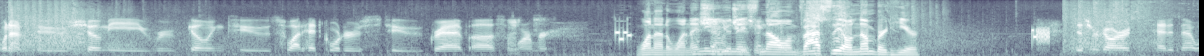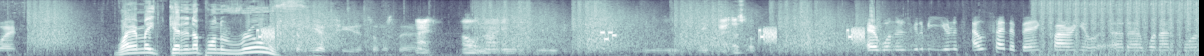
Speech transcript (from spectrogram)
One out two. Show me we're going to SWAT headquarters to grab uh, some armor. One out of one. I I'm need units change my now. I'm vastly outnumbered here. Disregard. Headed that way. Why am I getting up on the roof? So we have two units almost there. Alright. Oh, not in the Alright, let's go. Air one, there's gonna be units outside the bank firing at, at uh, one out of one.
